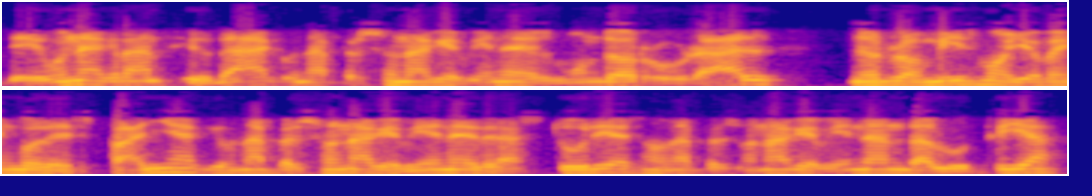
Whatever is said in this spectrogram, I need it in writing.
de, una gran ciudad que una persona que viene del mundo rural. No es lo mismo yo vengo de España que una persona que viene de Asturias, una persona que viene de Andalucía,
